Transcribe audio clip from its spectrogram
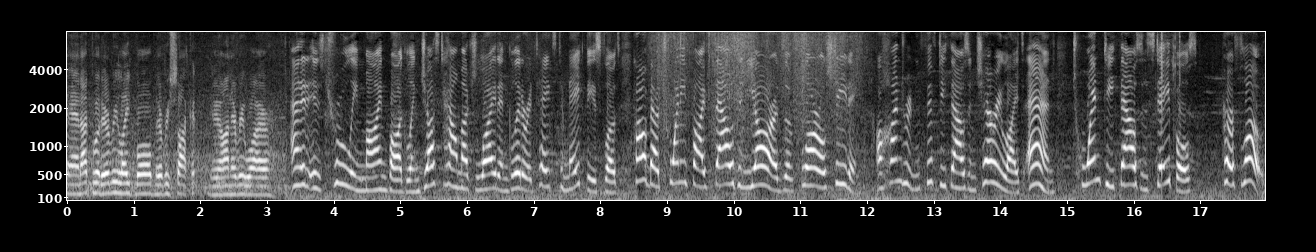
And I put every light bulb, every socket you know, on every wire. And it is truly mind-boggling just how much light and glitter it takes to make these floats. How about 25,000 yards of floral sheeting, 150,000 cherry lights, and 20,000 staples per float?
